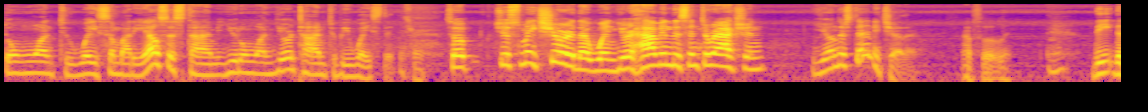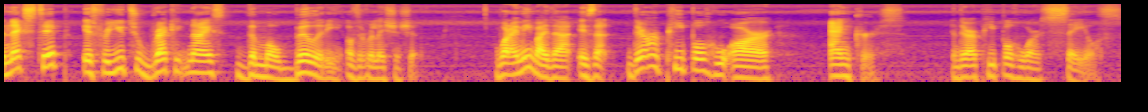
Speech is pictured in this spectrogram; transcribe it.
don't want to waste somebody else's time. You don't want your time to be wasted. that's right. So just make sure that when you're having this interaction, you understand each other. Absolutely. The, the next tip is for you to recognize the mobility of the relationship. What I mean by that is that there are people who are anchors and there are people who are sails.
